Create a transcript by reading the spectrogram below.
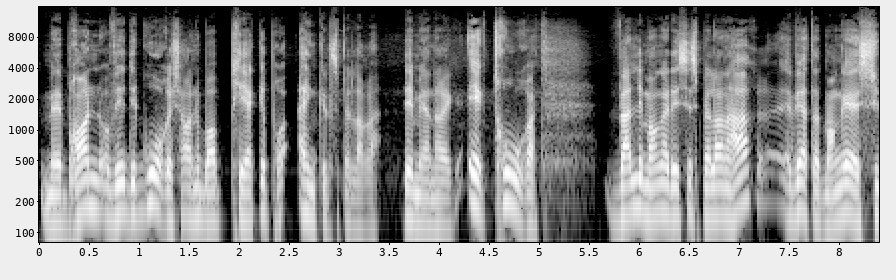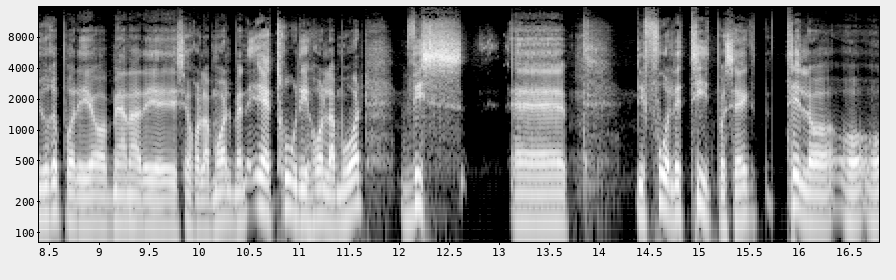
med Brann. Og vi, det går ikke an å bare peke på enkeltspillere. Det mener jeg. Jeg tror at veldig mange av disse spillerne her Jeg vet at mange er sure på dem og mener de ikke holder mål, men jeg tror de holder mål hvis eh, de får litt tid på seg til å, å,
